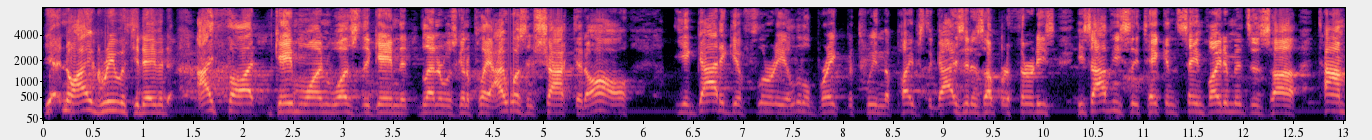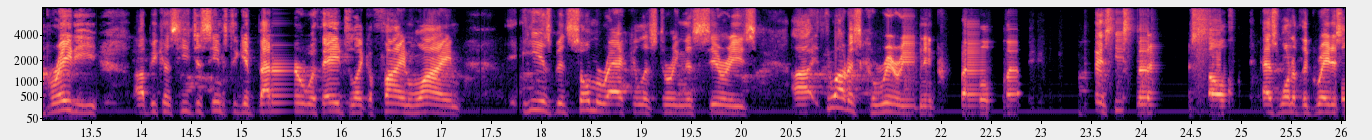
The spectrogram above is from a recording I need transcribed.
Yeah, no, I agree with you, David. I thought game one was the game that Lehner was going to play. I wasn't shocked at all. You got to give Fleury a little break between the pipes. The guy's in his upper 30s. He's obviously taking the same vitamins as uh, Tom Brady uh, because he just seems to get better with age like a fine wine he has been so miraculous during this series. Uh, throughout his career, he's been incredible. But he's been himself as one of the greatest.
